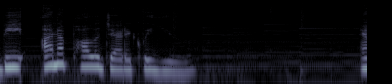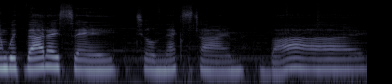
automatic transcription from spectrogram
Be unapologetically you. And with that, I say, till next time, bye.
